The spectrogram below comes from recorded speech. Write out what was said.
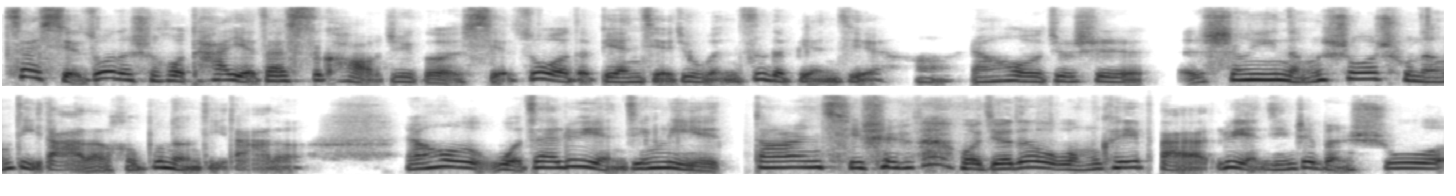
在写作的时候，他也在思考这个写作的边界，就文字的边界啊。然后就是声音能说出、能抵达的和不能抵达的。然后我在《绿眼睛》里，当然，其实 我觉得我们可以把《绿眼睛》这本书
